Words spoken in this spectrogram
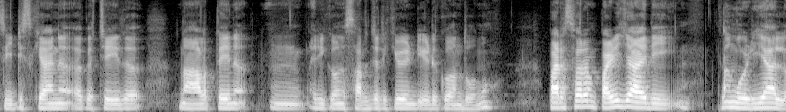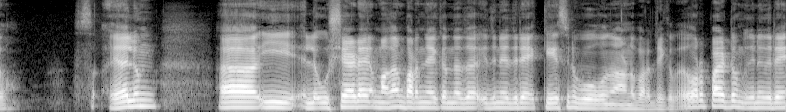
സി ടി സ്കാൻ ഒക്കെ ചെയ്ത് നാളത്തേന് എനിക്കൊന്ന് സർജറിക്ക് വേണ്ടി എടുക്കുവാൻ തോന്നുന്നു. പരസ്പരം പഴിചാരി അങ്ങ് ഒഴിയാമല്ലോ ഏതായാലും ഈ ഉഷയുടെ മകൻ പറഞ്ഞേക്കുന്നത് ഇതിനെതിരെ കേസിന് പോകുമെന്നാണ് പറഞ്ഞേക്കുന്നത് ഉറപ്പായിട്ടും ഇതിനെതിരെ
